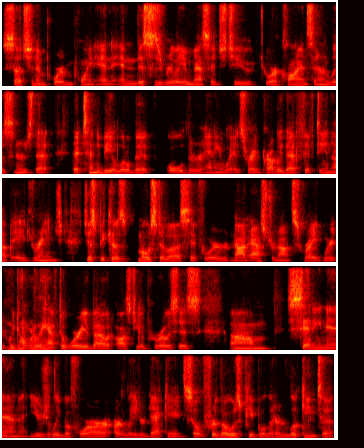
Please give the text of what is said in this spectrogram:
such an important point and and this is really a message to to our clients and our listeners that that tend to be a little bit older anyways right? Probably that 50 and up age range just because most of us if we're not astronauts right we're, we do not really have to worry about osteoporosis um, setting in usually before our, our later decades. So for those people that are looking to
